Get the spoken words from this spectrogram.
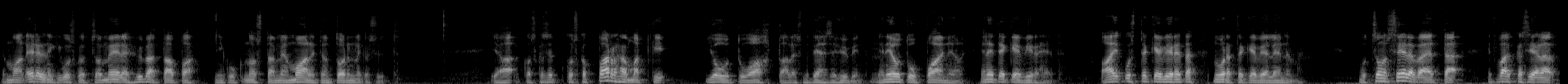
ja mä oon edelleenkin uskon, että se on meille hyvä tapa niin kuin nostaa meidän maaliton todennäköisyyttä. Ja koska, se, koska parhaimmatkin joutuu ahtaalle, jos me tehdään se hyvin. Ja ne joutuu paineelle, ja ne tekee virheitä. Aikuiset tekee virheitä, nuoret tekee vielä enemmän. Mutta se on selvää, että, että vaikka siellä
